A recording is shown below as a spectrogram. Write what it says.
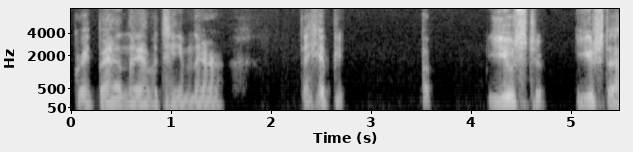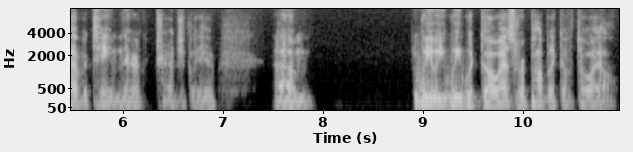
great band. They have a team there. The hip uh, used to used to have a team there. Tragically, um, we we- would go as Republic of Doyle,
